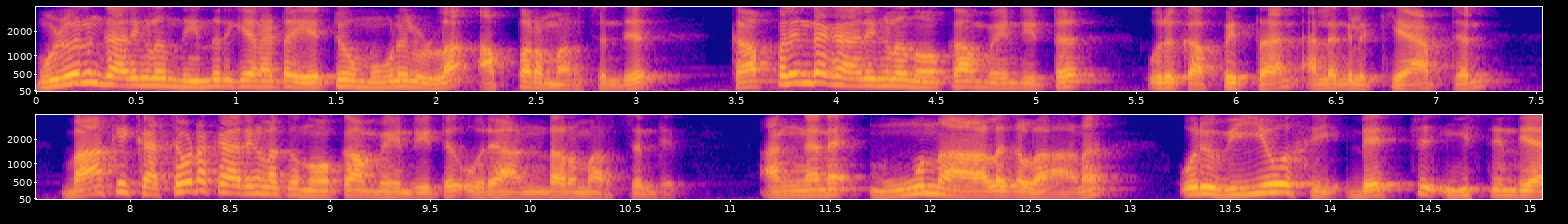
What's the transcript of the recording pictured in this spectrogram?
മുഴുവൻ കാര്യങ്ങളും നിയന്ത്രിക്കാനായിട്ട് ഏറ്റവും മുകളിലുള്ള അപ്പർ മർച്ചന്റ് കപ്പലിന്റെ കാര്യങ്ങൾ നോക്കാൻ വേണ്ടിയിട്ട് ഒരു കപ്പിത്താൻ അല്ലെങ്കിൽ ക്യാപ്റ്റൻ ബാക്കി കച്ചവട കാര്യങ്ങളൊക്കെ നോക്കാൻ വേണ്ടിയിട്ട് ഒരു അണ്ടർ മർച്ചന്റ് അങ്ങനെ മൂന്നാളുകളാണ് ഒരു V O C Dutch East India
